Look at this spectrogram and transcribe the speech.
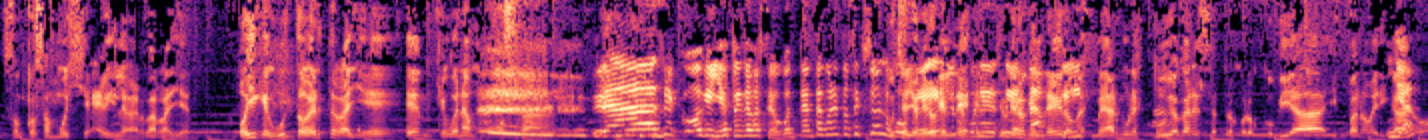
son cosas muy heavy, la verdad, Rayen. Oye, qué gusto verte, Rayen. Qué buena moza. Gracias, Coque. Yo estoy demasiado contenta con esta sección. No Pucha, yo quiero que el, ne- yo quiero que el negro me, me arme un estudio acá en el Centro de Horoscopía Hispanoamericano,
